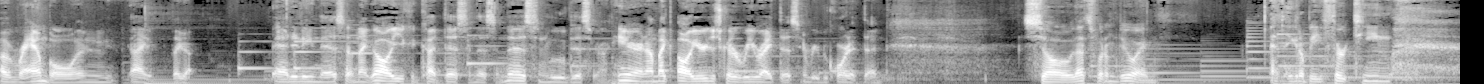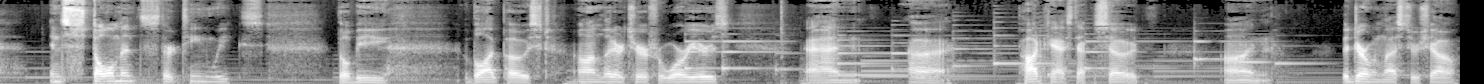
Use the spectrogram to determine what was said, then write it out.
a ramble. And I like editing this. I'm like, oh, you could cut this and this and this and move this around here. And I'm like, oh, you're just going to rewrite this and re record it then. So that's what I'm doing. I think it'll be 13 installments, 13 weeks. There'll be a blog post on literature for warriors and a podcast episode on the Derwin Lester show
